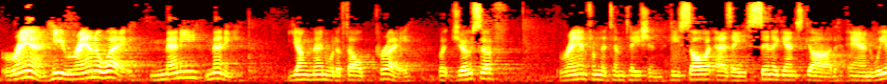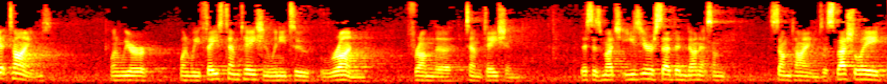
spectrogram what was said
ran. He ran away. Many, many young men would have fell prey, but Joseph ran from the temptation. He saw it as a sin against God, and we at times, when we are when we face temptation, we need to run from the temptation. This is much easier said than done at some sometimes, especially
